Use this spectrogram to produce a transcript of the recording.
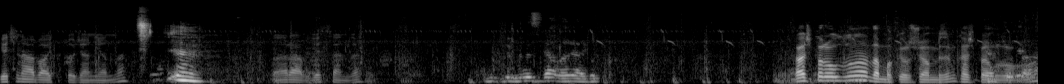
Geçin abi Aykut Hoca'nın yanına. Öner abi geç sen de. Dürbünü silahları yaygın. Kaç para olduğuna nereden bakıyoruz şu an bizim? Kaç paramız olduğunu?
